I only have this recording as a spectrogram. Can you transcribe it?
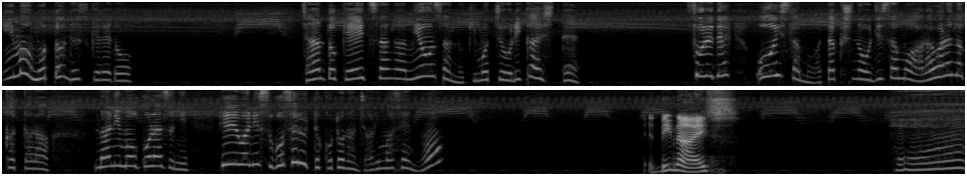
今思ったんですけれどちゃんと圭一さんがミオンさんの気持ちを理解してそれで大石さんも私のおじさんも現れなかったら何も起こらずに平和に過ごせるってことなんじゃありませんの？It'd be nice. へえ。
